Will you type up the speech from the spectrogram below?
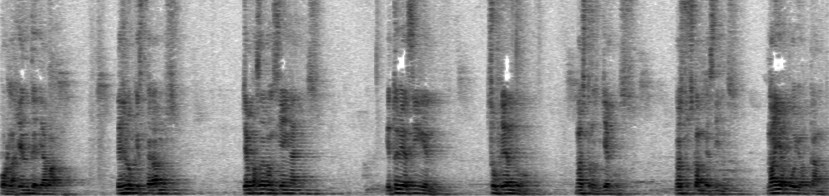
por la gente de abajo. Es lo que esperamos. Ya pasaron 100 años y todavía siguen sufriendo nuestros viejos, nuestros campesinos. No hay apoyo al campo.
